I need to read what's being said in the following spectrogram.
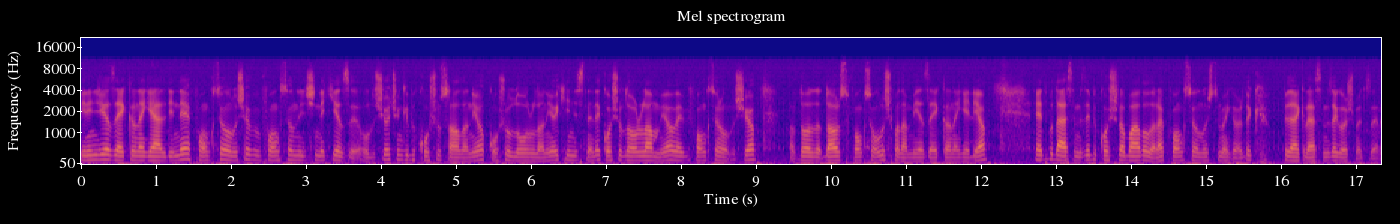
birinci yazı ekrana geldiğinde fonksiyon oluşuyor ve fonksiyonun içindeki yazı oluşuyor. Çünkü bir koşul sağlanıyor. Koşul doğrulanıyor. İkincisinde de koşul doğrulanmıyor ve bir fonksiyon oluşuyor. Doğrusu fonksiyon oluşmadan bir yazı ekrana geliyor. Evet bu dersimizde bir koşula bağlı olarak fonksiyon oluşturma gördük. Bir dahaki dersimizde görüşmek üzere.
